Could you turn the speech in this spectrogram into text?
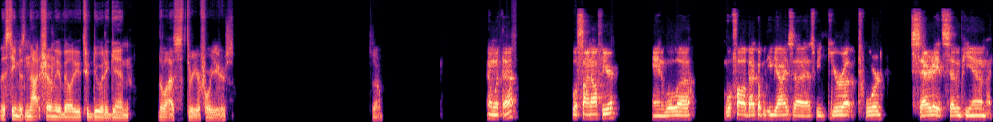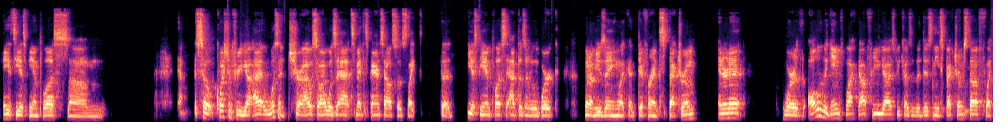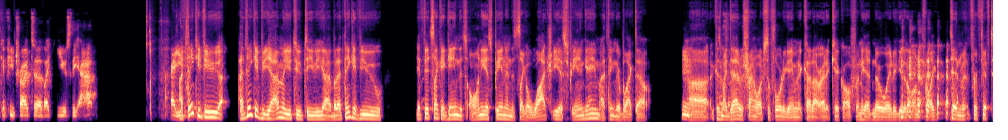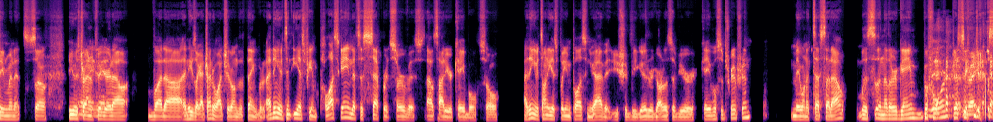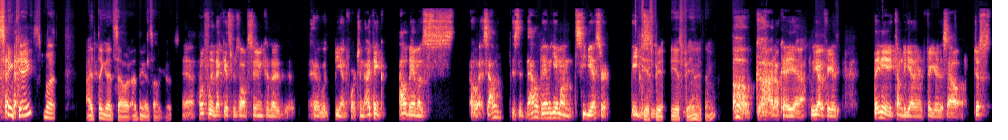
this team has not shown the ability to do it again the last three or four years. So, and with that, we'll sign off here, and we'll uh, we'll follow back up with you guys uh, as we gear up toward Saturday at 7 p.m. I think it's ESPN Plus. Um, so, question for you guys: I wasn't sure. I was so I was at Samantha's parents' house, so it's like the ESPN Plus app doesn't really work when I'm using like a different Spectrum internet. Were all of the games blacked out for you guys because of the Disney Spectrum stuff? Like, if you tried to like use the app, I think if you, I think if yeah, I'm a YouTube TV guy, but I think if you, if it's like a game that's on ESPN and it's like a watch ESPN game, I think they're blacked out. Because hmm. uh, my dad was trying to watch the Florida game and it cut out right at kickoff, and he had no way to get it on for like ten minutes for fifteen minutes. So he was trying to figure it out. But uh, and he's like, I tried to watch it on the thing, but I think it's an ESPN Plus game. That's a separate service outside of your cable. So I think if it's on ESPN Plus and you have it, you should be good regardless of your cable subscription. You may want to test that out with another game before, just in, just in case. But I think that's how it, I think that's how it goes. Yeah, hopefully that gets resolved soon because it would be unfortunate. I think Alabama's. Oh, is, Al, is it the Alabama game on CBS or ABC? ESPN, ESPN, I think. Oh God. Okay. Yeah, we got to figure. They need to come together and figure this out. Just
